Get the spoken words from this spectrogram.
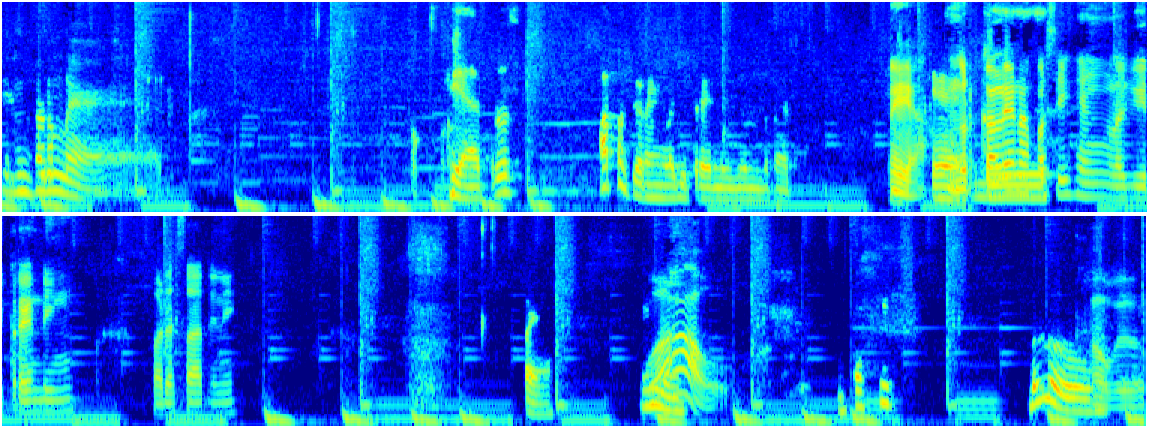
internet. ya terus apa sih yang lagi trending di internet Iya, Kayak menurut kalian di- apa sih yang lagi trending pada saat ini? Ini, Wow. apa sih belum Oh, belum.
